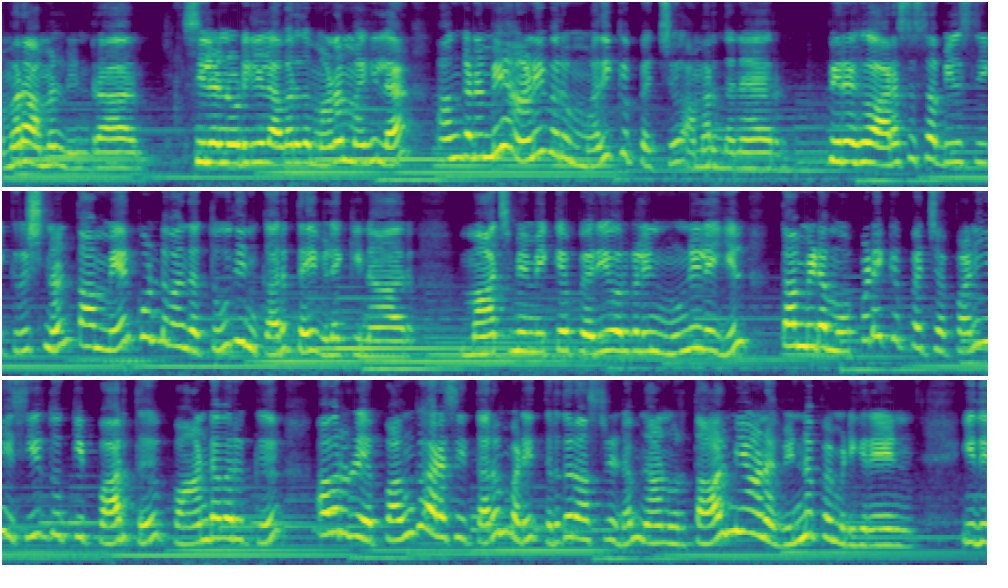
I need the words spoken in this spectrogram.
அமராமல் நின்றார். சில நொடிகளில் அவரது மனம் மகிழ அங்கனமே அனைவரும் மதிக்க பெற்று அமர்ந்தனர். பிறகு அரச சபையில் ஸ்ரீ கிருஷ்ணன் தாம் மேற்கொண்டு வந்த தூதின் கருத்தை விளக்கினார். மாட்சிமை மிக்க பெரியோர்களின் முன்னிலையில் தம்மிடம் ஒப்படைக்க பெற்ற பணியை சீர்தூக்கி பார்த்து பாண்டவருக்கு அவருடைய பங்கு அரசை தரும்படி திருதராஷ்டிரிடம் நான் ஒரு தாழ்மையான விண்ணப்பமிடுகிறேன். இது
